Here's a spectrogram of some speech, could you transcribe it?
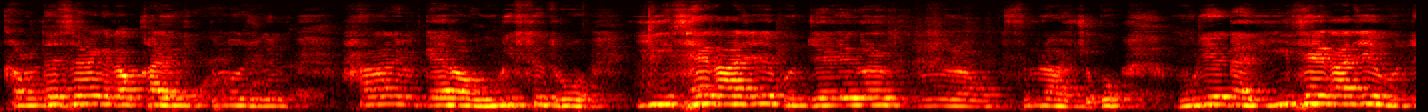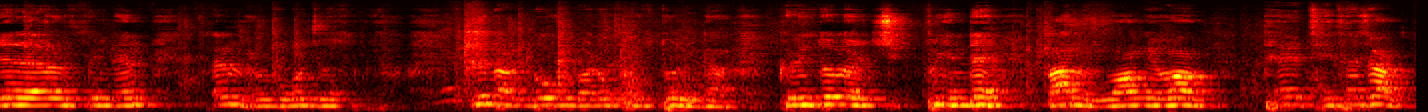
그런데 세상에 덕하는 기쁜 소식은 하나님께서 우리 스스로 이 세 가지 문제를 없음을 하시고 우리에게 이세 가지 문제를 해결할 수 있는 다른 방법을 주었습니다. 그 방법은 바로 그리스도입니다. 그리스도는 직분인데 만 왕의 왕, 대제사장,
